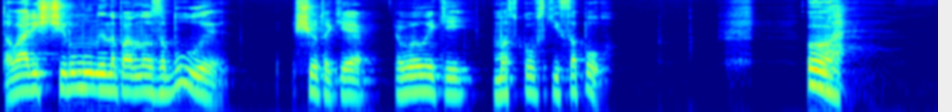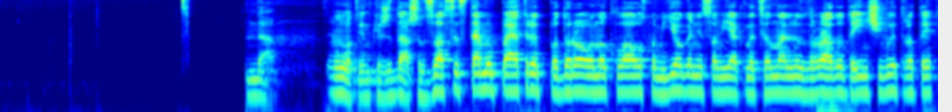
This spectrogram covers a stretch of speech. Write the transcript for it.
Товариші румуни, напевно, забули, що таке великий московський сапог. Ой. Да. От він каже, да, що за систему Петріот подаровано Клаусом Йоганісом як національну зраду та інші витрати,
